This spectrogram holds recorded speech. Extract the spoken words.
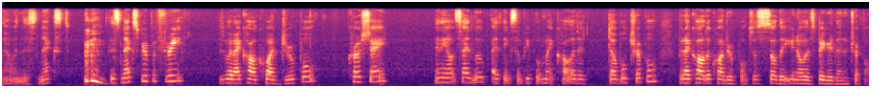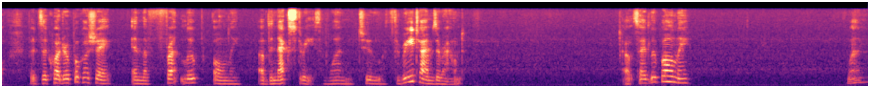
Now in this next this next group of three is what I call quadruple crochet. In the outside loop I think some people might call it a double triple but I call it a quadruple just so that you know it's bigger than a triple but it's a quadruple crochet in the front loop only of the next three. So one, two, three times around. Outside loop only. One,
